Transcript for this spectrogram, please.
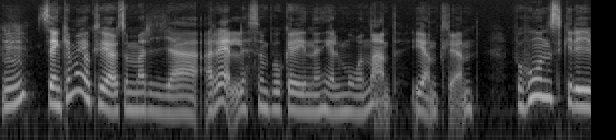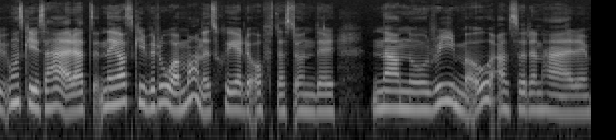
Mm. Sen kan man ju också göra som Maria Arell som bokar in en hel månad egentligen. För hon skriver, hon skriver så här att när jag skriver råmanus sker det oftast under NaNoWriMo, alltså den här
